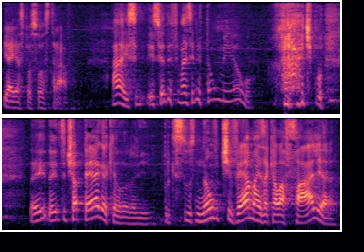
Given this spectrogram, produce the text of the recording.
E aí as pessoas travam. Ah, esse, esse é defeito, mas ele é tão meu. tipo, daí, daí tu te apega aquilo ali. Porque se tu não tiver mais aquela falha,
